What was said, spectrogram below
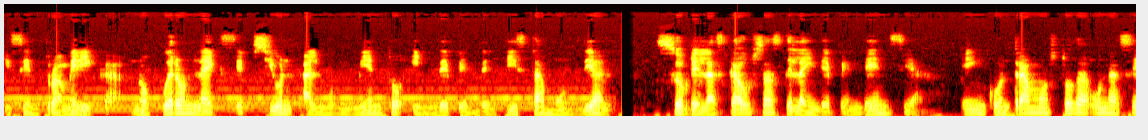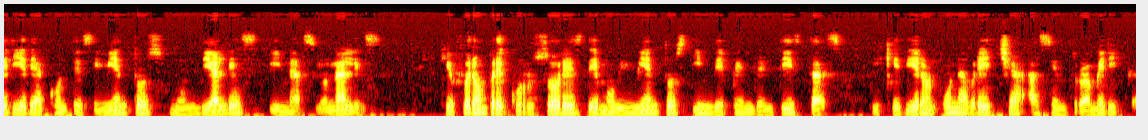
y Centroamérica no fueron la excepción al movimiento independentista mundial. Sobre las causas de la independencia encontramos toda una serie de acontecimientos mundiales y nacionales que fueron precursores de movimientos independentistas y que dieron una brecha a Centroamérica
